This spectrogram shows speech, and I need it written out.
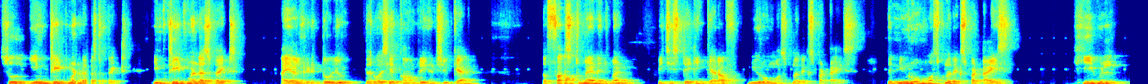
So in treatment aspect, in treatment aspect, I already told you there was a comprehensive care. The first management, which is taking care of neuromuscular expertise. The neuromuscular expertise, he will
